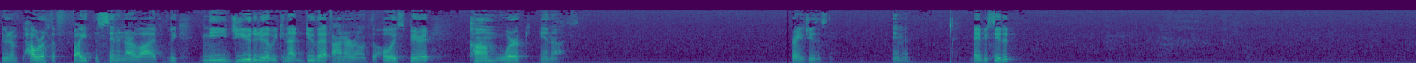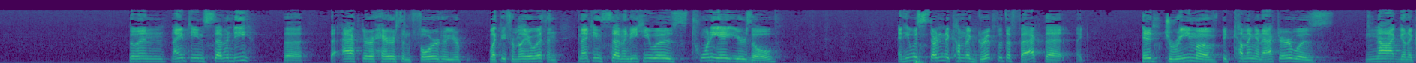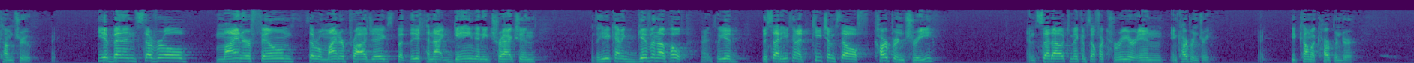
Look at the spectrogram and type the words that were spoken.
You would empower us to fight the sin in our lives. We need you to do that. We cannot do that on our own. The Holy Spirit, come work in us. Pray in Jesus' name. Amen. You may be seated. So in 1970, the, the actor Harrison Ford, who you're likely familiar with, and in 1970, he was 28 years old. And he was starting to come to grips with the fact that like, his dream of becoming an actor was not going to come true. He had been in several minor films, several minor projects, but they just had not gained any traction. So he had kind of given up hope. Right? So he had decided he was going to teach himself carpentry and set out to make himself a career in, in carpentry? Become a carpenter.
